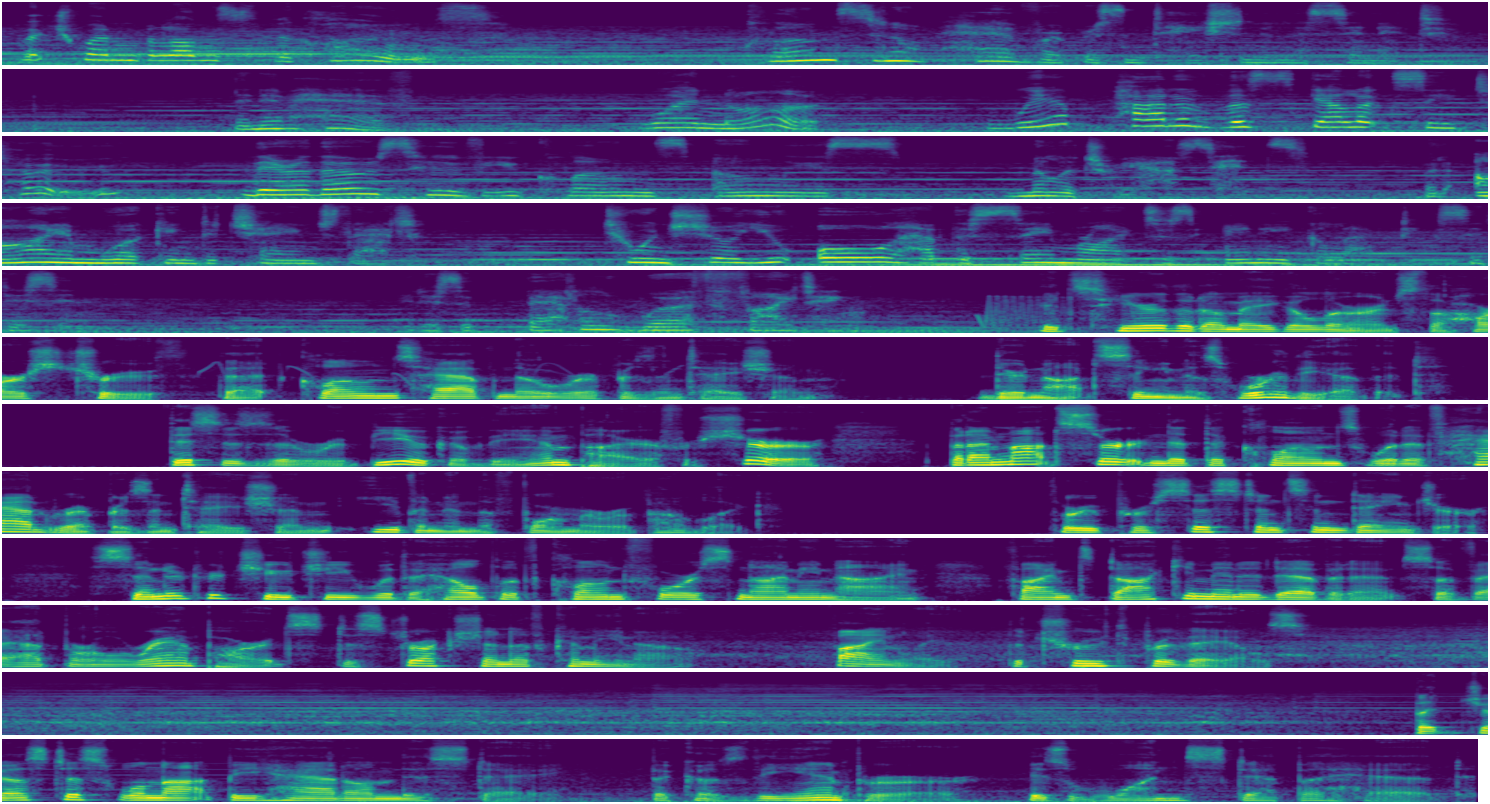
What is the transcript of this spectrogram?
Which one belongs to the clones? Clones do not have representation in the Senate. They never have. Why not? We're part of this galaxy too. There are those who view clones only as military assets, but I am working to change that. To ensure you all have the same rights as any galactic citizen. It is a battle worth fighting. It's here that Omega learns the harsh truth that clones have no representation. They're not seen as worthy of it. This is a rebuke of the Empire for sure, but I'm not certain that the clones would have had representation even in the former Republic. Through persistence and danger, Senator Chuchi, with the help of Clone Force 99, finds documented evidence of Admiral Rampart's destruction of Kamino. Finally, the truth prevails. But justice will not be had on this day, because the Emperor is one step ahead.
